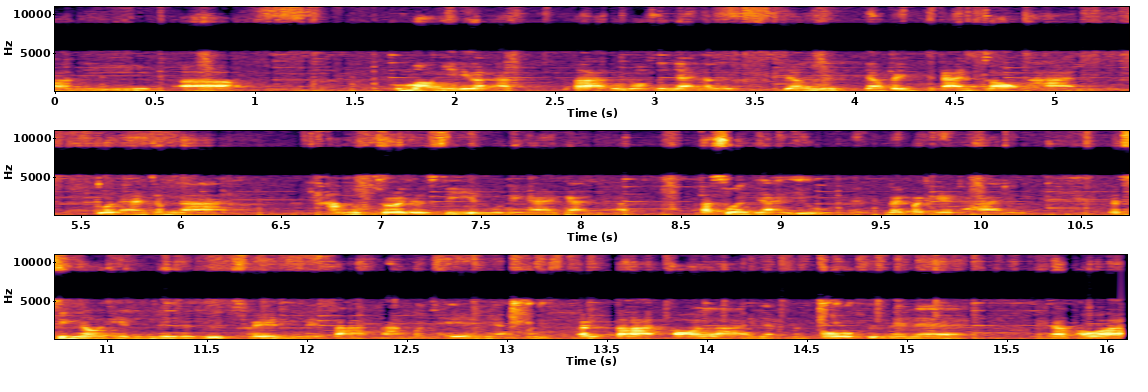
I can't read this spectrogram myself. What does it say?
ตอนนี้อ่าผมมองอย่างนี้ดีกว่าครับ ตลาดผู้บริโภคส่วนใหญ่เรายังยังเป็นการจองผ่านตัวแทนจำหน่ายค่ะหรือ tour agency พูดง่ายๆกันนะครับ ถ้าส่วนใหญ่อยู่ในในประเทศไทย แต่สิ่งที่เราเห็นหนึ่งก็คือเทรนด์ในตลาดต่างประเทศเนี่ยตลาดออนไลน์เนี่ยมันโตขึ้นแน่ๆนะครับเพราะว่า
